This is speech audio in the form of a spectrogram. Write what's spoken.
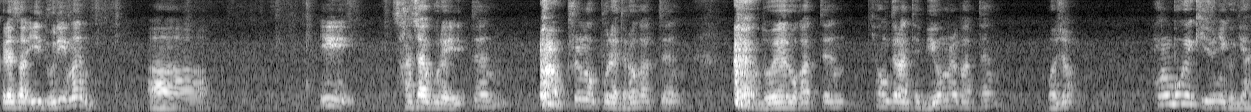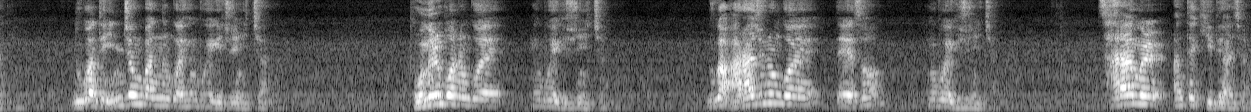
그래서 이 누림은 어, 이 사자굴에 있든 풀무불에 들어갔든 노예로 갔든 형들한테 미움을 받든 뭐죠? 행복의 기준이 그게 아니에요. 누구한테 인정받는 거에 행복의 기준이 있지 않아. 돈을 버는 거에 행복의 기준이 있지 않아. 누가 알아주는 거에 대해서 행복의 기준이 있지 않아. 사람을 한테 기대하지 않아.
